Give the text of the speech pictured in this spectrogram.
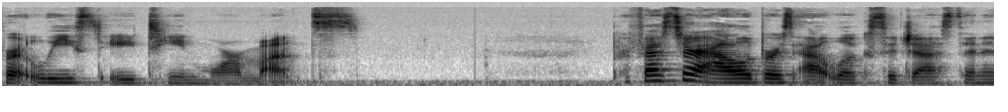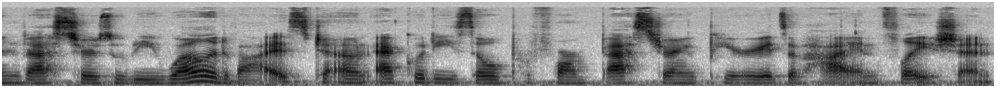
for at least 18 more months. Professor Aliber's outlook suggests that investors would be well advised to own equities that will perform best during periods of high inflation,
